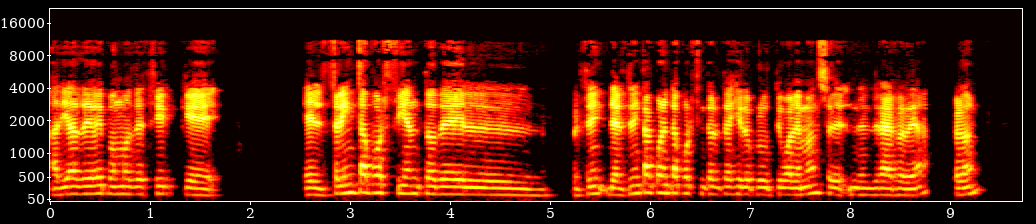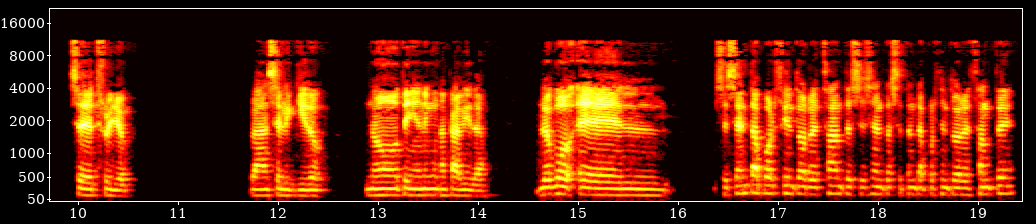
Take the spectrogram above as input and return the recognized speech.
a día de hoy podemos decir que el 30% del, del 30 al 40% del tejido productivo alemán de la RDA, perdón, se destruyó. Se liquidó. No tenía ninguna cabida. Luego, el 60% restante, 60-70% restante,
